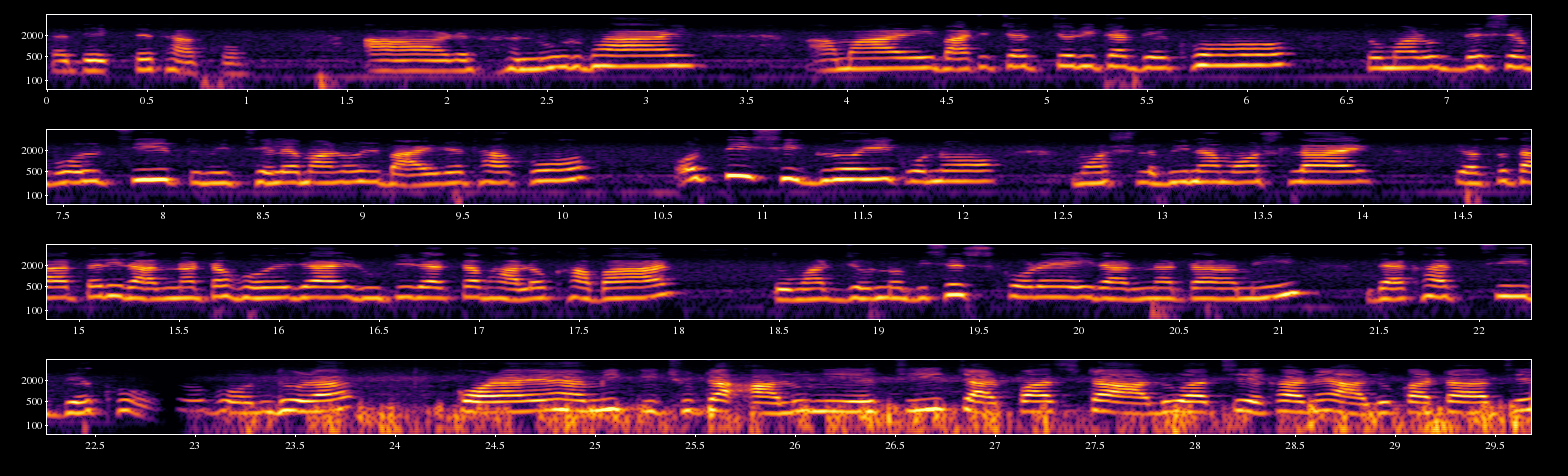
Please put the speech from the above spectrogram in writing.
তা দেখতে থাকো। আর নূর ভাই আমার এই বাটি চচ্চড়িটা দেখো। তোমার উদ্দেশ্যে বলছি, তুমি ছেলে মানুষ, বাইরে থাকো। অতি শীঘ্রই কোনো মশলা, বিনা মশলায় যত তাড়াতাড়ি রান্নাটা হয়ে যায়, রুটির একটা ভালো খাবার, তোমার জন্য বিশেষ করে এই রান্নাটা আমি দেখাচ্ছি, দেখো। তো বন্ধুরা, কড়াইয়ে আমি কিছুটা আলু নিয়েছি, চার পাঁচটা আলু আছে এখানে, আলু কাটা আছে,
